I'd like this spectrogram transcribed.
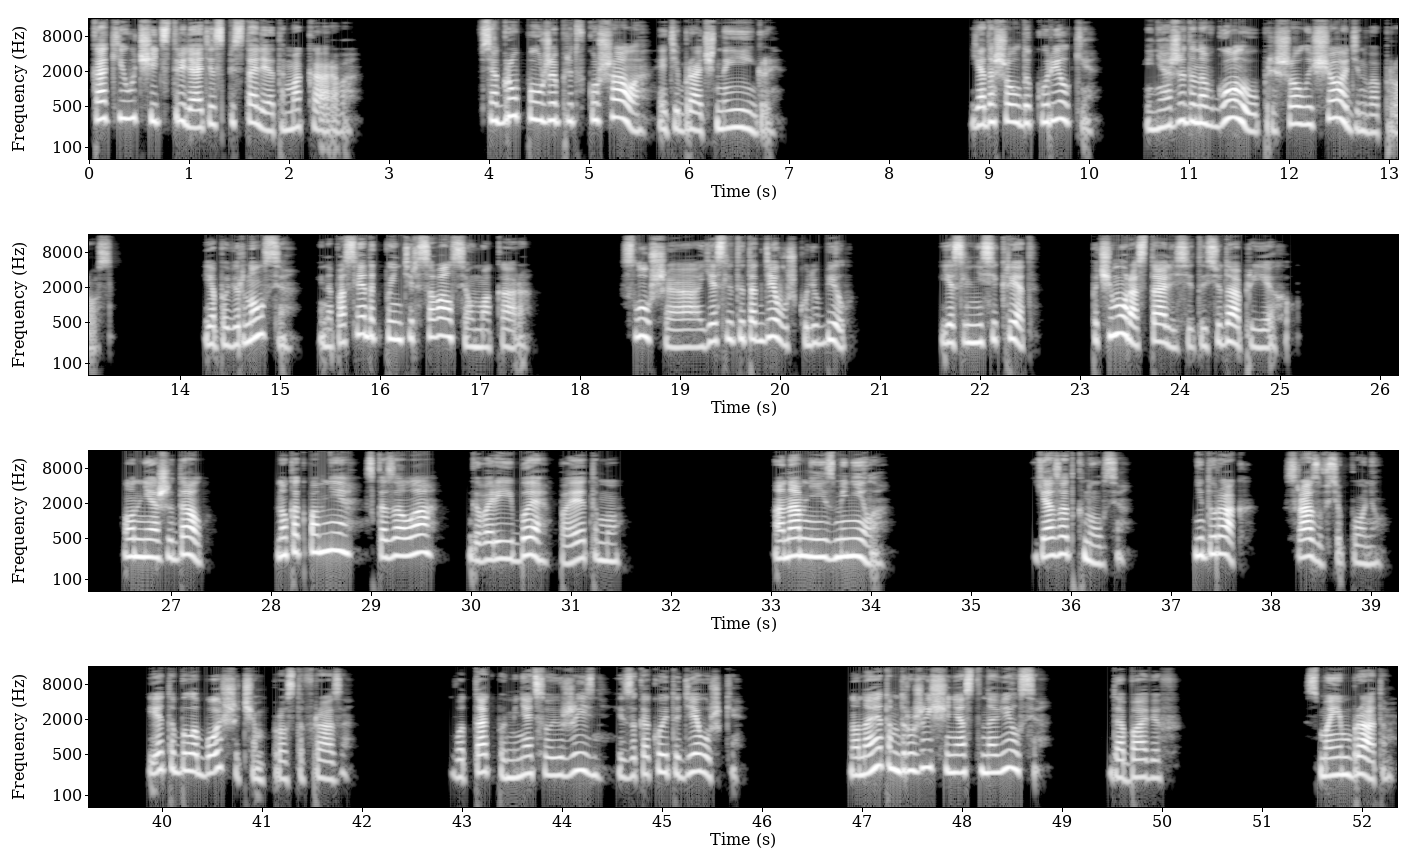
Как и учить стрелять из пистолета Макарова. Вся группа уже предвкушала эти брачные игры. Я дошел до курилки, и неожиданно в голову пришел еще один вопрос. Я повернулся и напоследок поинтересовался у Макара. «Слушай, а если ты так девушку любил? Если не секрет, почему расстались, и ты сюда приехал?» Он не ожидал, но, как по мне, сказал А, говори и Б, поэтому... Она мне изменила. Я заткнулся. Не дурак, сразу все понял. И это было больше, чем просто фраза. Вот так поменять свою жизнь из-за какой-то девушки. Но на этом дружище не остановился, добавив «С моим братом».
